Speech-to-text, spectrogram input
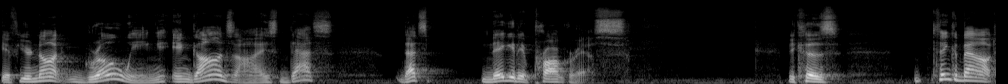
if you're not growing in God's eyes, that's, that's negative progress. Because think about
